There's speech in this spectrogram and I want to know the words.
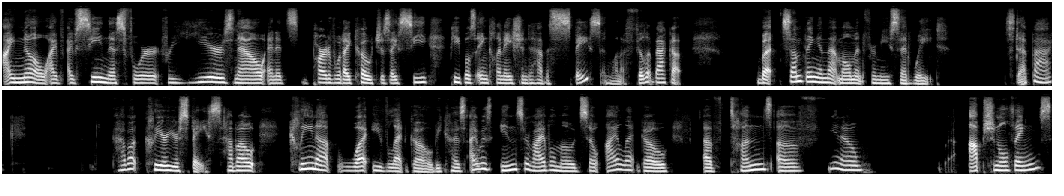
I know I've I've seen this for for years now, and it's part of what I coach is I see people's inclination to have a space and want to fill it back up. But something in that moment for me said, wait, step back. How about clear your space? How about clean up what you've let go? Because I was in survival mode. So I let go of tons of, you know, optional things.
